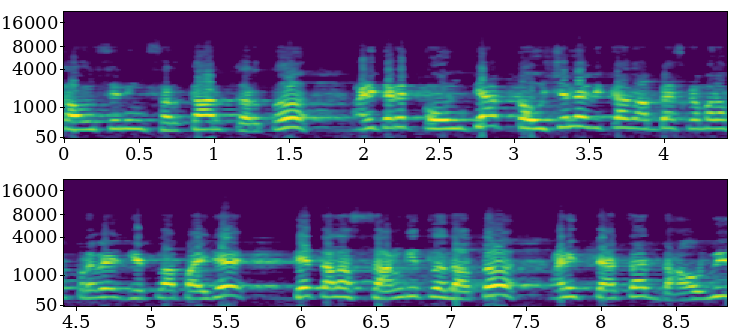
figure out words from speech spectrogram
counselling सरकार करतं आणि त्याने कोणत्या कौशल्य विकास अभ्यासक्रमाला प्रवेश घेतला पाहिजे हे त्याला सांगितलं जातं. आणि त्याचा दहावी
